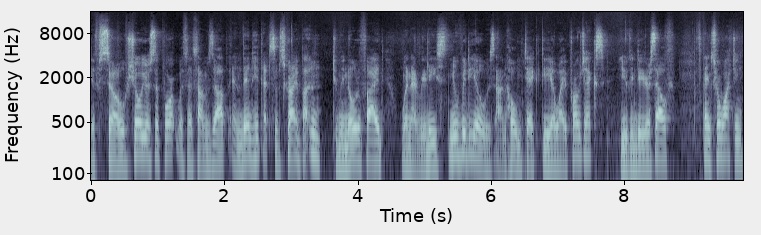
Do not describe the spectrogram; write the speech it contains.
If so, show your support with a thumbs up and then hit that subscribe button to be notified when I release new videos on home tech DIY projects you can do yourself. Thanks for watching.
